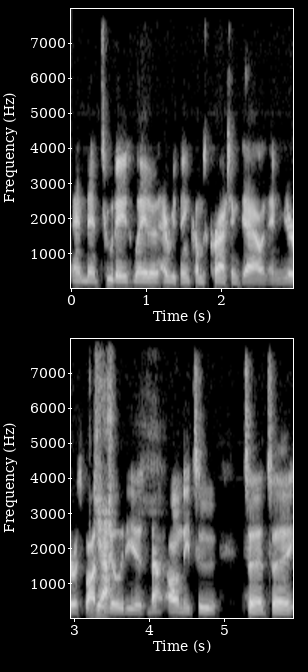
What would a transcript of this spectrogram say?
and then two days later everything comes crashing down and your responsibility yeah. is not only to to to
